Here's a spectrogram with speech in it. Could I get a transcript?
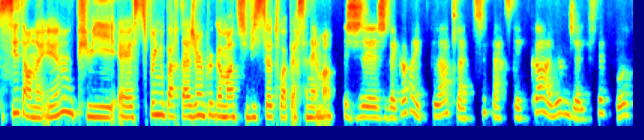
si tu en as une. Puis, euh, si tu peux nous partager un peu comment tu vis ça, toi, personnellement. Je, je vais comme être plate là-dessus parce que Caroline, je le fais pas.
